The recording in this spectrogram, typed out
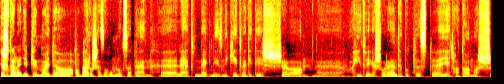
és utána egyébként majd a, a Városháza homlokzatán e, lehet megnézni két vetítéssel a, e, a hétvége során, tehát ott ezt egy, hatalmas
